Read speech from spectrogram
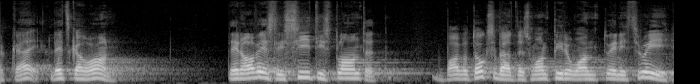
Okay, let's go on. Then obviously seed is planted. The Bible talks about this 1 Peter 1:23.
